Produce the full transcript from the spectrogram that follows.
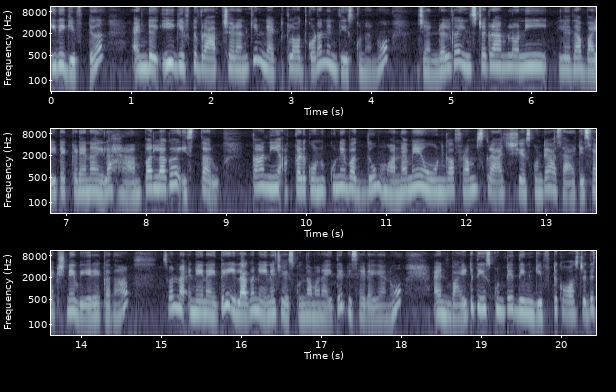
ఇది గిఫ్ట్. అండ్ ఈ గిఫ్ట్ వ్రాప్ చేయడానికి నెట్ క్లాత్ కూడా నేను తీసుకున్నాను. జనరల్గా ఇన్స్టాగ్రామ్లోని లేదా బయట ఎక్కడైనా ఇలా హ్యాంపర్ లాగా ఇస్తారు. కానీ అక్కడ కొనుక్కునే బద్దు మనమే ఓన్గా ఫ్రమ్ స్క్రాచ్ చేసుకుంటే ఆ సాటిస్ఫాక్షనే వేరే కదా. సో నేనైతే ఇలాగ నేనే చేసుకుందామని అయితే డిసైడ్ అయ్యాను. అండ్ బయట తీసుకుంటే దీని గిఫ్ట్ కాస్ట్ అయితే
